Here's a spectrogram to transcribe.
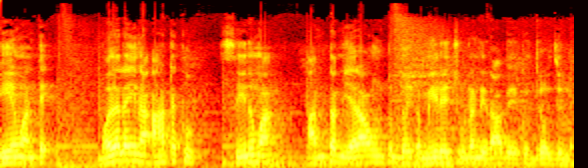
గేమ్ అంటే మొదలైన ఆటకు సినిమా అంతం ఎలా ఉంటుందో ఇక మీరే చూడండి రాబోయే కొద్ది రోజుల్లో.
